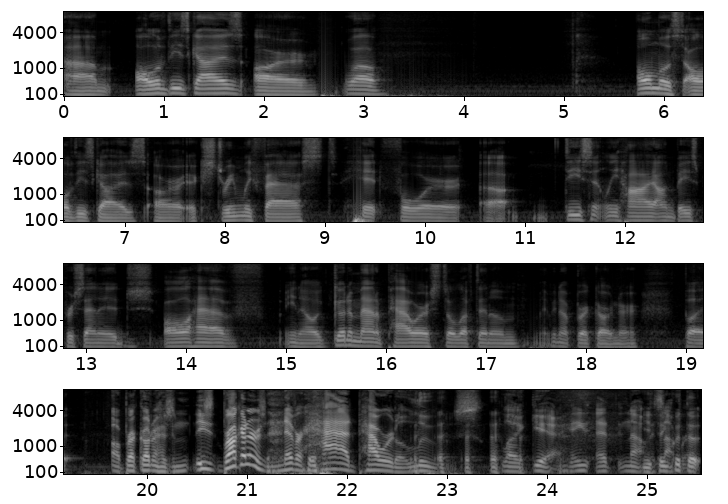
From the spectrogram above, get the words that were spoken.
Um, all of these guys are well. Almost all of these guys are extremely fast, hit for uh, decently high on base percentage. All have you know a good amount of power still left in him. Maybe not Brett Gardner, but Oh, Brett Gardner has he's Brett Gardner has never had power to lose. Like, yeah, he, uh, no, you think not with Brett.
